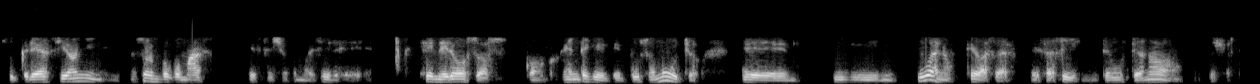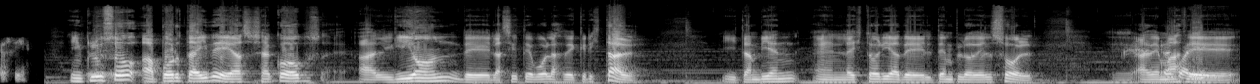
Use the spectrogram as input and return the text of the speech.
su creación y no son un poco más qué sé yo, como decir, eh, generosos con gente que, puso mucho. Eh, y, bueno, ¿qué va a ser? Es así, te guste o no, es así. Incluso aporta ideas Jacobs al guion de las siete bolas de cristal y también en la historia del Templo del Sol. Eh, además de,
